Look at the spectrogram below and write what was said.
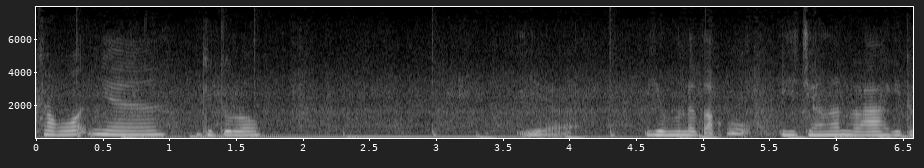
cowoknya gitu loh. Ya ya menurut aku ya janganlah gitu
